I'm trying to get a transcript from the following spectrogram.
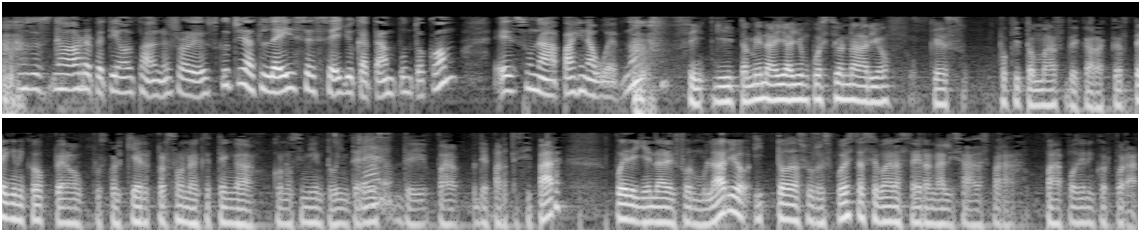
entonces nada más repetimos para nuestro radio escuchas, leyccyucatán.com es una página web, ¿no? Sí, y también ahí hay un cuestionario que es poquito más de carácter técnico, pero pues cualquier persona que tenga conocimiento o interés de, de participar puede llenar el formulario y todas sus respuestas se van a ser analizadas para, para poder incorporar.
